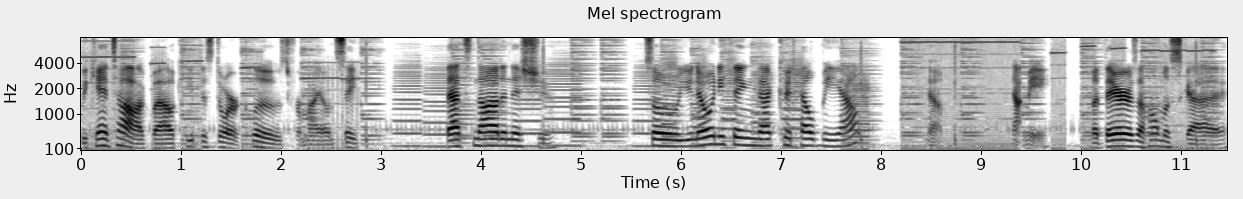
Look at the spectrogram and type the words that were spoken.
We can't talk, but I'll keep this door closed for my own safety. That's not an issue. So, you know anything that could help me out? No, not me. But there's a homeless guy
